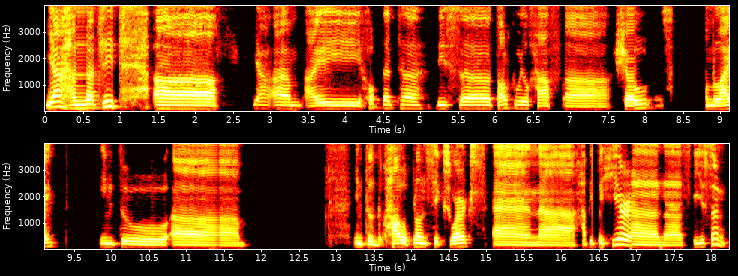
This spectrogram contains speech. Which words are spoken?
Yeah, and that's it. Uh, yeah, um, I hope that uh, this uh, talk will have uh, show some light into uh, into how Plone 6 works and uh, happy to hear and uh, see you soon.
